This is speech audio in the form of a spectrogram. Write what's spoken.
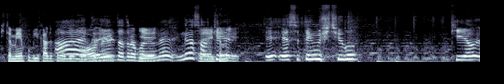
que também é publicado pela ah, Devolver. ele tá trabalhando, né? Engraçado que também... esse tem um estilo que eu, eu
